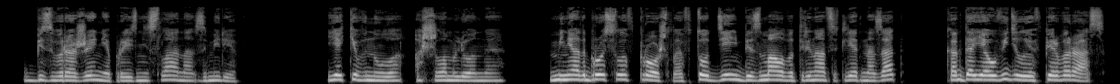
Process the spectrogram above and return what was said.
— без выражения произнесла она, замерев. Я кивнула, ошеломленная. Меня отбросило в прошлое, в тот день без малого тринадцать лет назад, когда я увидела ее в первый раз.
